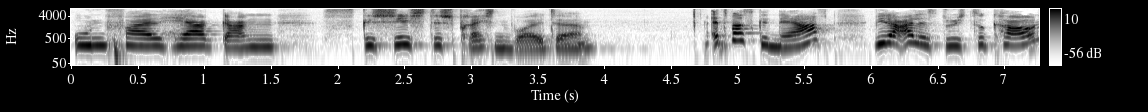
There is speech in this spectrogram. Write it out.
Unfallhergangsgeschichte sprechen wollte. Etwas genervt, wieder alles durchzukauen,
